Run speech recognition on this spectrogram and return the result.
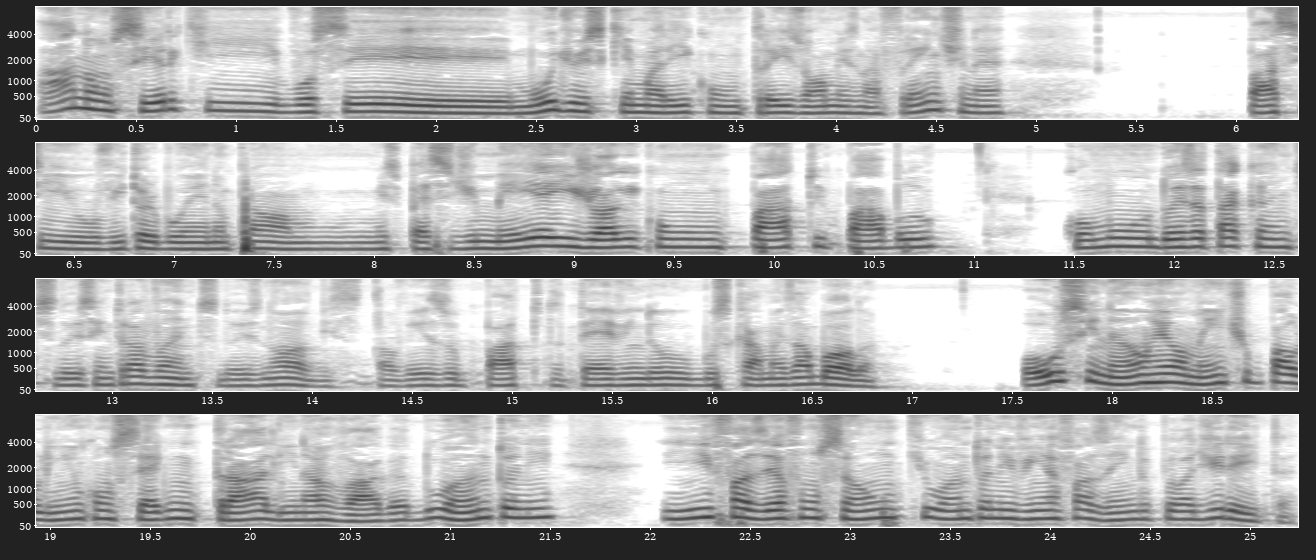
a não ser que você mude o esquema ali com três homens na frente, né? Passe o Vitor Bueno para uma espécie de meia e jogue com Pato e Pablo como dois atacantes, dois centroavantes, dois noves. Talvez o Pato até vindo buscar mais a bola. Ou se não, realmente o Paulinho consegue entrar ali na vaga do Anthony e fazer a função que o Anthony vinha fazendo pela direita.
